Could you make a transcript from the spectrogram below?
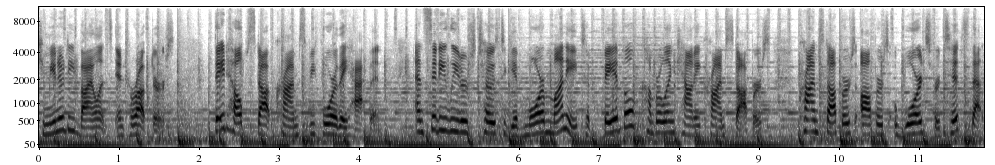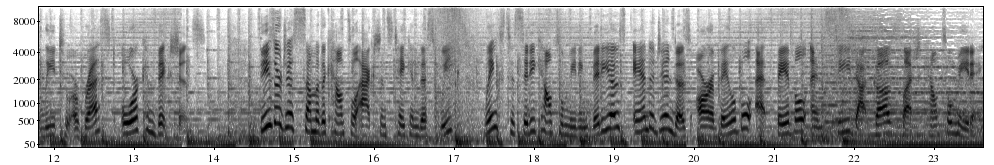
community violence interrupters. They'd help stop crimes before they happen and city leaders chose to give more money to Fayetteville Cumberland County Crime Stoppers. Crime Stoppers offers awards for tips that lead to arrest or convictions. These are just some of the council actions taken this week. Links to city council meeting videos and agendas are available at fayettevillenc.gov slash council meeting.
